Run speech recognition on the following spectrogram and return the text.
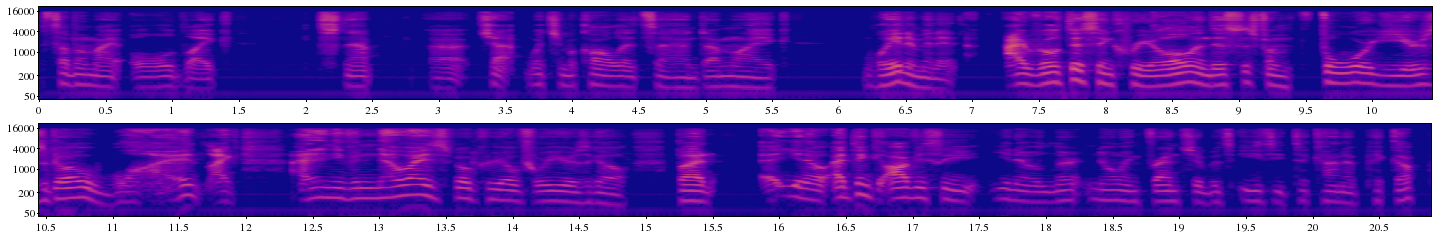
some of my old like Snap uh, chat what you call it, and I'm like, wait a minute, I wrote this in Creole, and this is from four years ago. What? Like, I didn't even know I spoke Creole four years ago, but uh, you know, I think obviously, you know, learn, knowing French, it was easy to kind of pick up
